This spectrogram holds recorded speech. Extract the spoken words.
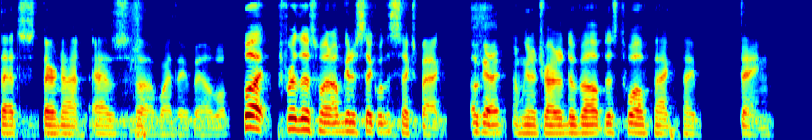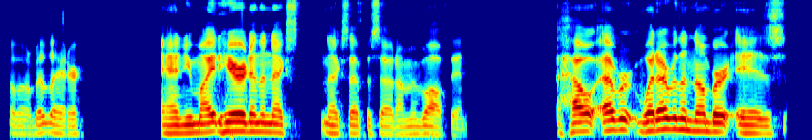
that's they're not as uh, widely available. But for this one, I'm gonna stick with a six pack. Okay. I'm gonna try to develop this 12 pack type thing a little bit later, and you might hear it in the next next episode I'm involved in. However, whatever the number is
